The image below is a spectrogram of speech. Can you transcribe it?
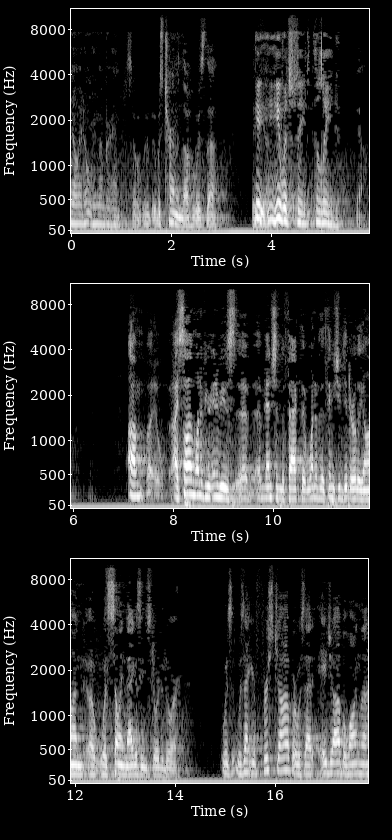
no, I don't remember him. So it- was Terman though who was the. He, uh, he was the, the lead. Yeah. Um, I saw in one of your interviews mentioned the fact that one of the things you did early on uh, was selling magazines door to door. Was was that your first job, or was that a job along the?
